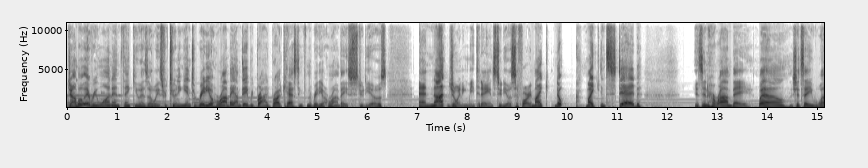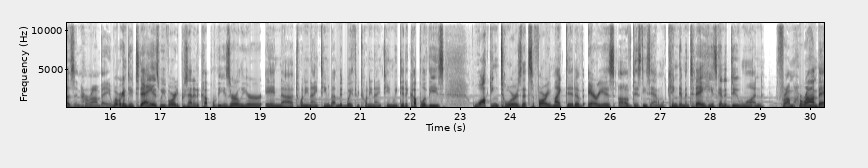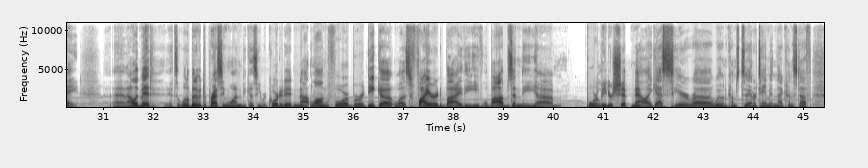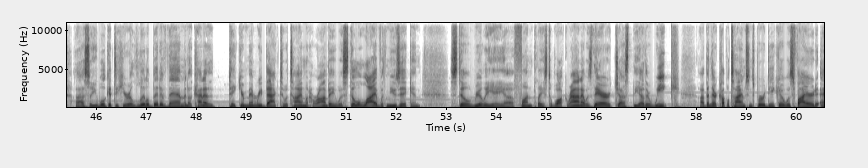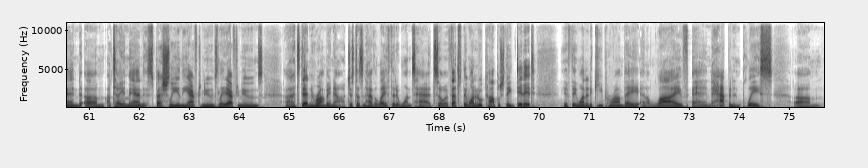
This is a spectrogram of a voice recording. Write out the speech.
Jumbo, everyone, and thank you as always for tuning in to Radio Harambe. I'm Dave McBride, broadcasting from the Radio Harambe studios. And not joining me today in studio, Safari Mike. Nope. Mike instead is in Harambe. Well, I should say was in Harambe. What we're going to do today is we've already presented a couple of these earlier in uh, 2019, about midway through 2019. We did a couple of these walking tours that Safari Mike did of areas of Disney's Animal Kingdom. And today he's going to do one from Harambe. And I'll admit, it's a little bit of a depressing one because he recorded it not long before Burudika was fired by the evil Bobs and the uh, poor leadership now, I guess, here uh, when it comes to entertainment and that kind of stuff. Uh, so you will get to hear a little bit of them and it'll kind of take your memory back to a time when Harambe was still alive with music and still really a uh, fun place to walk around. I was there just the other week. I've been there a couple times since Burudika was fired, and um, I'll tell you, man, especially in the afternoons, late afternoons, uh, it's dead in Harambe now. It just doesn't have the life that it once had. So if that's what they wanted to accomplish, they did it. If they wanted to keep Harambe and alive and happen in place, um,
